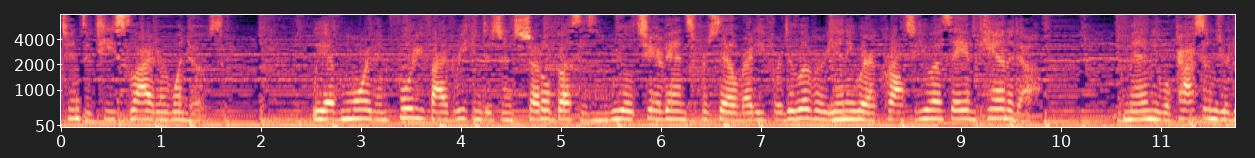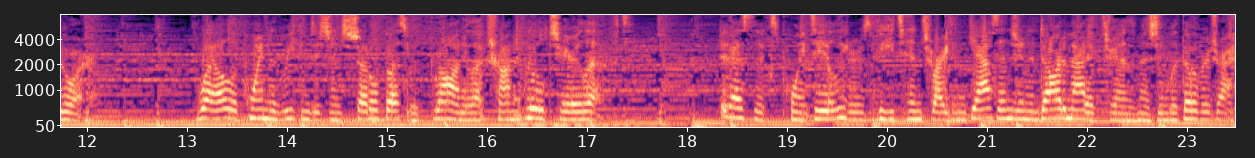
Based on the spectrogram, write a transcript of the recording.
Tinted T-slider windows. We have more than 45 reconditioned shuttle buses and wheelchair vans for sale ready for delivery anywhere across USA and Canada. Manual passenger door. Well-appointed reconditioned shuttle bus with Braun electronic wheelchair lift. It has 6.8 liters V10 Triton gas engine and automatic transmission with overdrive.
